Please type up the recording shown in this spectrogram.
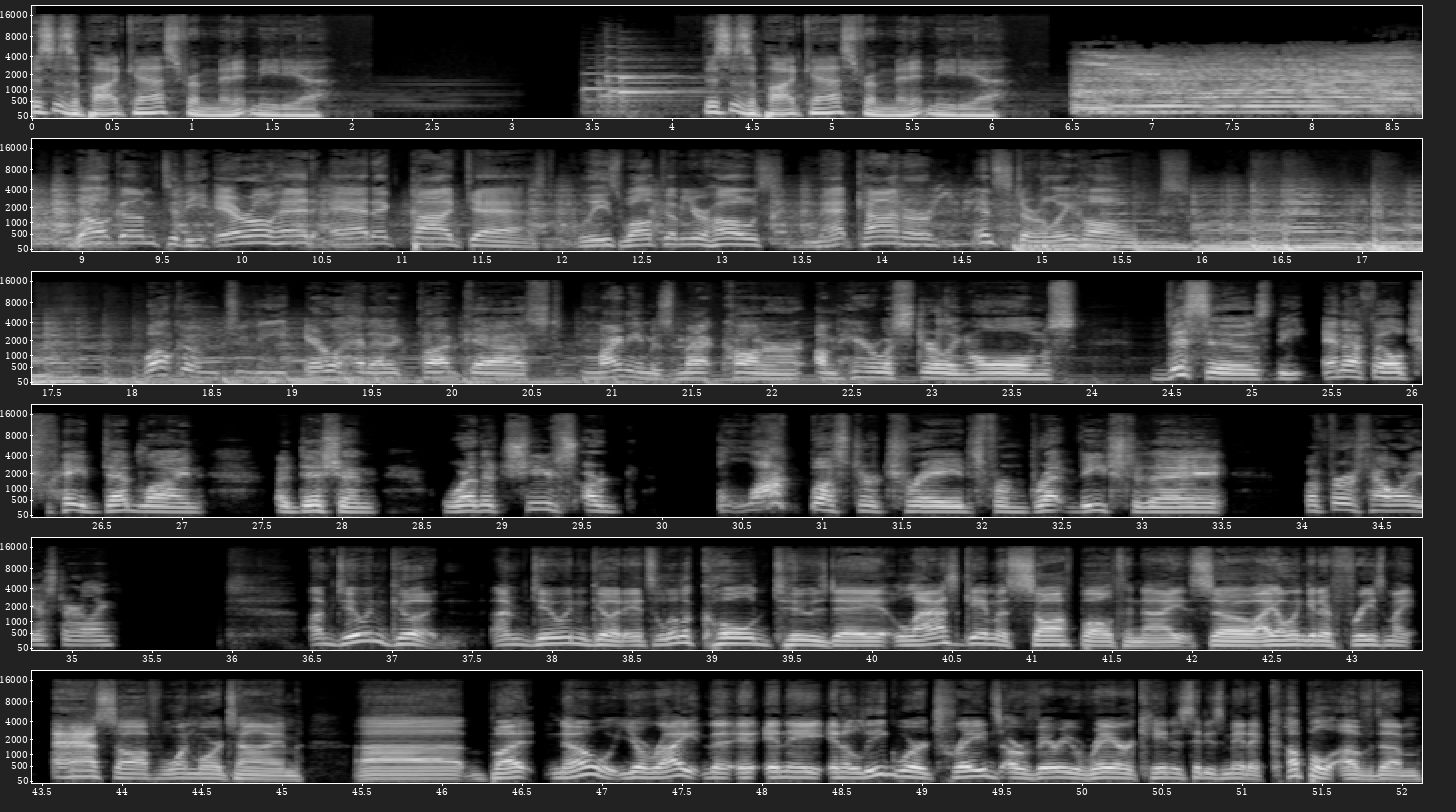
This is a podcast from Minute Media. This is a podcast from Minute Media. Welcome to the Arrowhead Addict Podcast. Please welcome your hosts, Matt Conner and Sterling Holmes. Welcome to the Arrowhead Addict Podcast. My name is Matt Conner. I'm here with Sterling Holmes. This is the NFL trade deadline edition where the Chiefs are blockbuster trades from Brett Veach today. But first, how are you, Sterling? I'm doing good. I'm doing good. It's a little cold Tuesday. Last game of softball tonight, so I only get to freeze my ass off one more time. Uh, but no, you're right. The, in a in a league where trades are very rare, Kansas City's made a couple of them.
